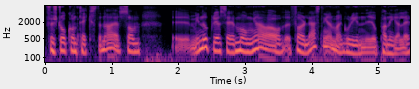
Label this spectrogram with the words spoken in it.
Förstå kontexterna eftersom min upplevelse är många av föreläsningarna man går in i och paneler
